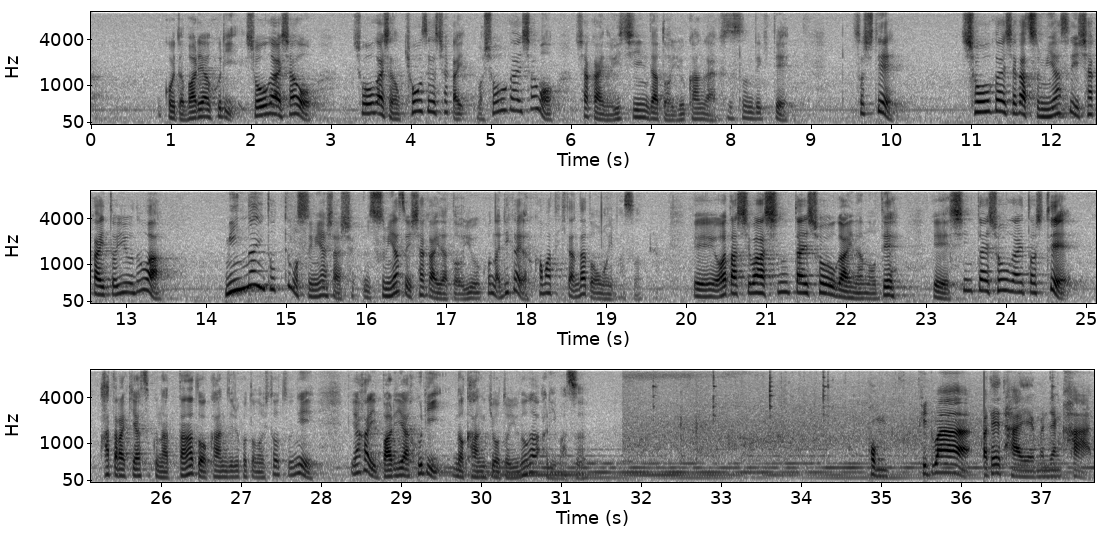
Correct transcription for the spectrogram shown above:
こういったバリアフリー障害者を障害者の共生社会障害者も社会の一員だという考えが進んできてそして障害者が住みやすい社会というのはみんなにとっても住みやすい住みやすい社会だというこんな理解が深まってきたんだと思います。えー私は身体障害なので、えー身体障害として働きやすくなったなと感じることの一つにやはりバリアフリーの環境というのがあります。 ผมคิดว่าประเทศไทยมันยังขาด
